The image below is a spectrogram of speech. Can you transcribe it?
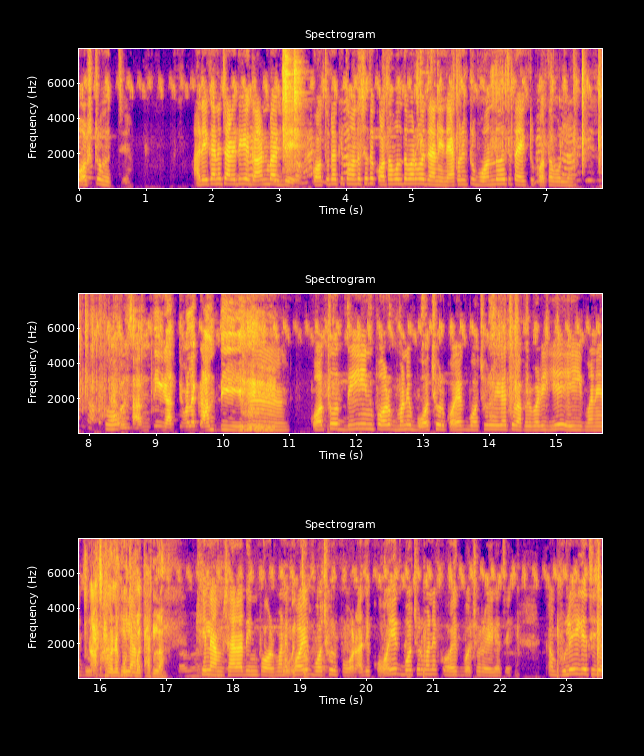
কষ্ট হচ্ছে। আর এখানে চারিদিকে গান বাজছে। কতটা কি তোমাদের সাথে কথা বলতে পারব জানি না। এখন একটু বন্ধ হয়েছে তাই একটু কথা বললাম। তো শান্তি রাত্রিবেলা ক্রান্তি কত দিন পর মানে বছর কয়েক বছর হয়ে গেছে বাপের বাড়ি গিয়ে এই মানে মানে থাকলাম। খেলাম সারাদিন পর মানে কয়েক বছর পর আজ কয়েক বছর মানে কয়েক বছর হয়ে গেছে। ভুলেই গেছি যে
